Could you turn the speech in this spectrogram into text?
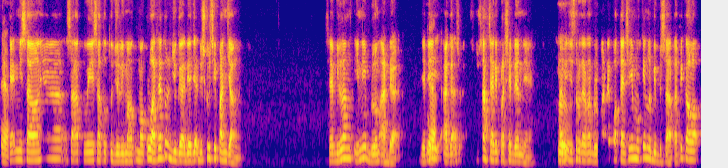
Yeah. Kayak misalnya saat W175 mau keluar, saya tuh juga diajak diskusi panjang. Saya bilang ini belum ada, jadi yeah. agak susah cari presidennya. Hmm. Tapi justru karena belum ada potensinya mungkin lebih besar. Tapi kalau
